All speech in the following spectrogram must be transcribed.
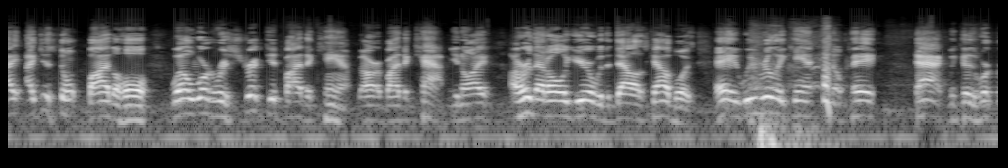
I, I just don't buy the whole, well, we're restricted by the camp or by the cap. You know, I, I heard that all year with the Dallas Cowboys. Hey, we really can't, you know, pay Dak because we're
